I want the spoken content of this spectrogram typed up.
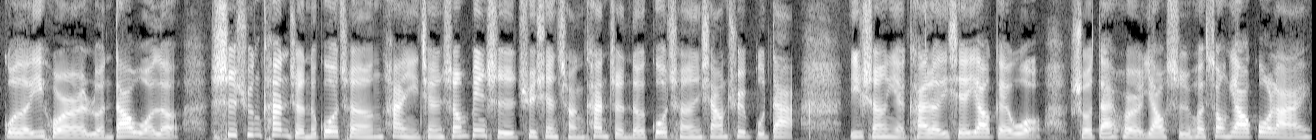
过了一会儿，轮到我了。视讯看诊的过程和以前生病时去现场看诊的过程相去不大。医生也开了一些药给我，说待会儿药师会送药过来。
